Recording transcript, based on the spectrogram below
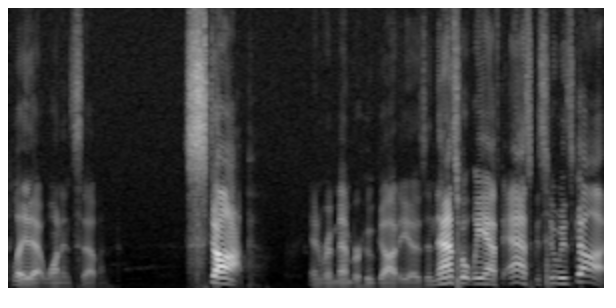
play that one and seven. Stop and remember who God is. And that's what we have to ask is who is God?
